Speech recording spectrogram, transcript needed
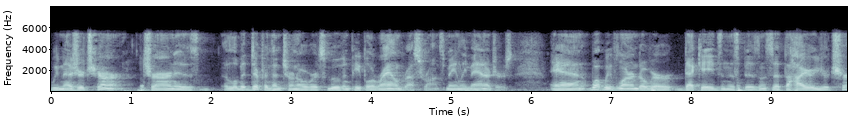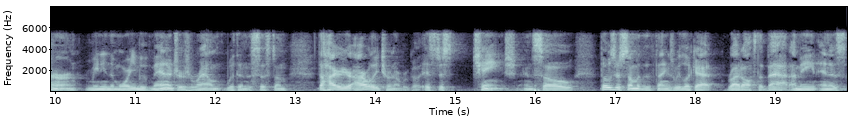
We measure churn. Churn is a little bit different than turnover. It's moving people around restaurants, mainly managers. And what we've learned over decades in this business that the higher your churn, meaning the more you move managers around within the system, the higher your hourly turnover goes. It's just change. And so those are some of the things we look at right off the bat. I mean, and as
